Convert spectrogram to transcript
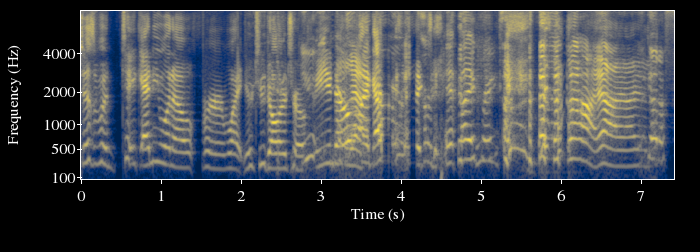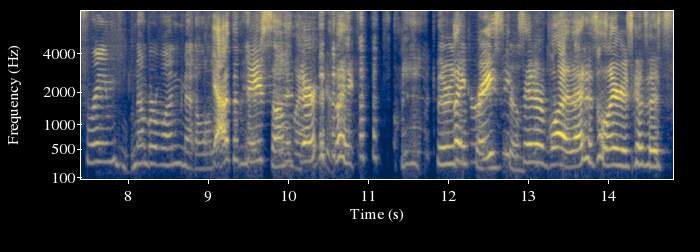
Just would take anyone out for what your two dollar trophy. You, You- know, Yeah. like I feel like Or pit bike race. yeah, yeah, yeah. got a framed number one medal. yeah, the the somewhere. dirt, like There's like racing's in her blood. That is hilarious because it's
